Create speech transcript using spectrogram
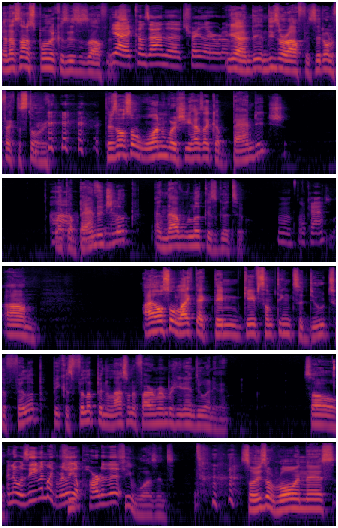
and that's not a spoiler because this is outfits. Yeah, it comes out in the trailer or whatever. Yeah, and, th- and these are outfits. They don't affect the story. There's also one where she has like a bandage, like Ah, a see bandage look, and that look is good too. Hmm, okay. Um, I also like that they gave something to do to Philip because Philip in the last one, if I remember, he didn't do anything. So And it was even like really He- a part of it. he wasn't. so he's a role in this.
